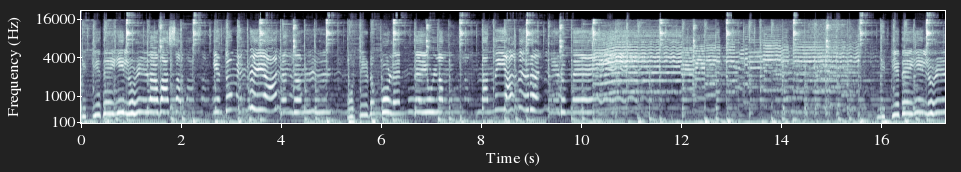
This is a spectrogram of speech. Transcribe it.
നിത്യതയിലുള്ള വാസം എന്തും എന്റെ ആനന്ദം. ഓർത്തിടുമ്പോൾ നിറഞ്ഞിടുന്നേ. നിത്യതയിലുള്ള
